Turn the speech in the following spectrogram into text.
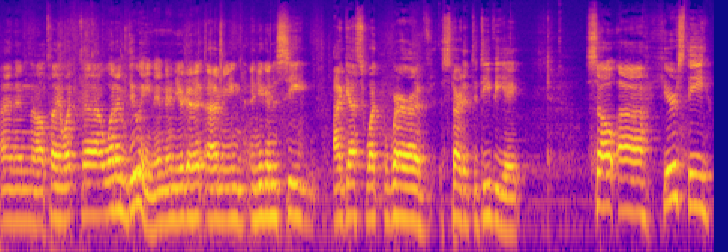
and then I'll tell you what uh, what I'm doing, and then you're gonna, I mean, and you're gonna see, I guess, what where I've started to deviate. So uh, here's the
